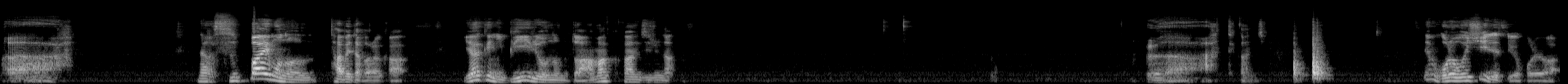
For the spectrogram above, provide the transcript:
ああ。なんか酸っぱいもの食べたからか、やけにビールを飲むと甘く感じるな。うわーって感じ。でもこれ美味しいですよ、これは。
